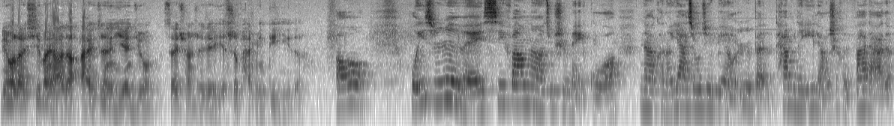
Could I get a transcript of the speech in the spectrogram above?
另外呢，西班牙的癌症研究在全世界也是排名第一的。哦，我一直认为西方呢就是美国，那可能亚洲这边有日本，他们的医疗是很发达的。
